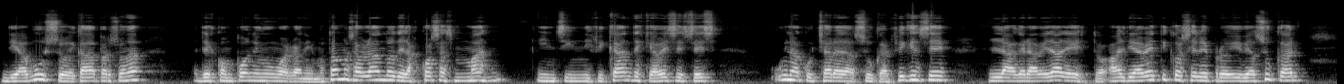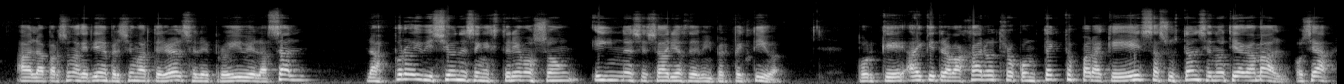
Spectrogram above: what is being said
de abuso de cada persona descomponen un organismo. Estamos hablando de las cosas más insignificantes que a veces es una cuchara de azúcar. Fíjense la gravedad de esto. Al diabético se le prohíbe azúcar, a la persona que tiene presión arterial se le prohíbe la sal. Las prohibiciones en extremos son innecesarias desde mi perspectiva, porque hay que trabajar otro contexto para que esa sustancia no te haga mal. O sea,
